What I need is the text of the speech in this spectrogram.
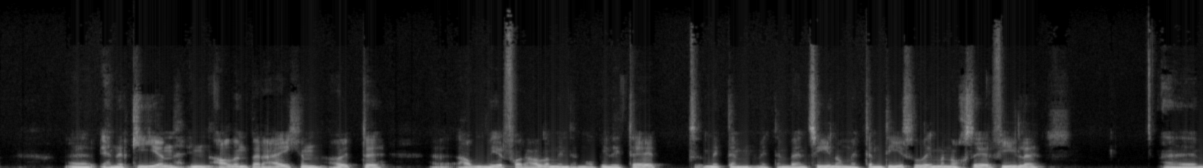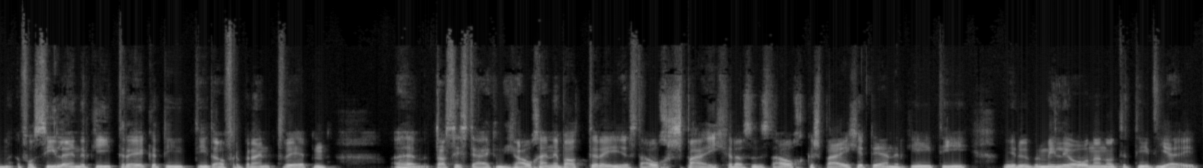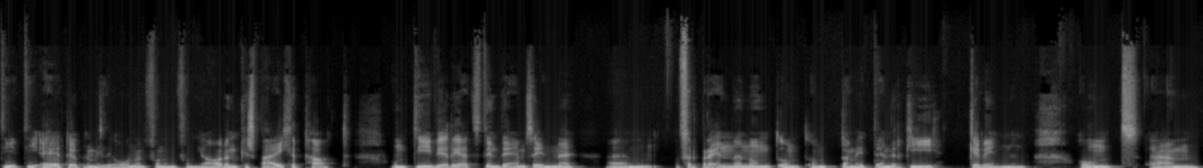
äh, Energien in allen Bereichen. Heute äh, haben wir vor allem in der Mobilität mit dem, mit dem Benzin und mit dem Diesel immer noch sehr viele ähm, fossile Energieträger, die, die da verbrennt werden. Ähm, das ist ja eigentlich auch eine Batterie, ist auch Speicher, also das ist auch gespeicherte Energie, die wir über Millionen oder die die, die, die Erde über Millionen von, von Jahren gespeichert hat und die wir jetzt in dem Sinne ähm, verbrennen und, und, und damit Energie gewinnen. Und ähm,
